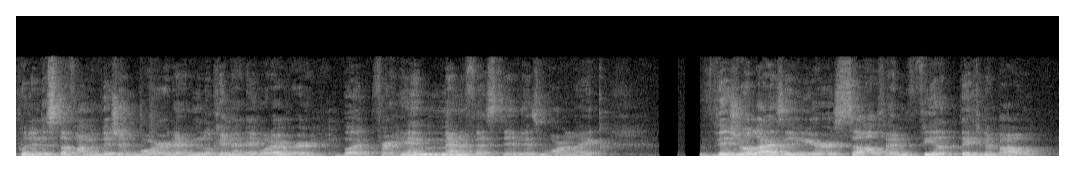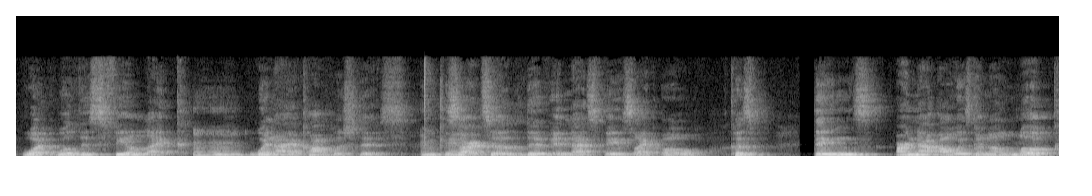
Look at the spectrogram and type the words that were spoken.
putting the stuff on the vision board and looking at it, whatever. But for him, manifesting is more like visualizing yourself and feel thinking about what will this feel like mm-hmm. when I accomplish this. Okay. Start to live in that space like, oh, because things are not always gonna look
